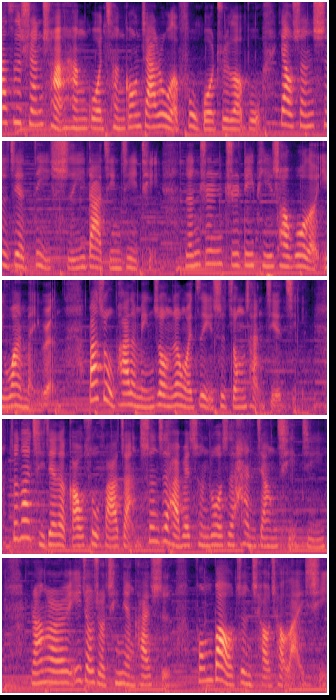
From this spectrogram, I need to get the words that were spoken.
大肆宣传韩国成功加入了富国俱乐部，要升世界第十一大经济体，人均 GDP 超过了一万美元。八十五趴的民众认为自己是中产阶级。这段期间的高速发展，甚至还被称作是汉江奇迹。然而，一九九七年开始，风暴正悄悄来袭。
